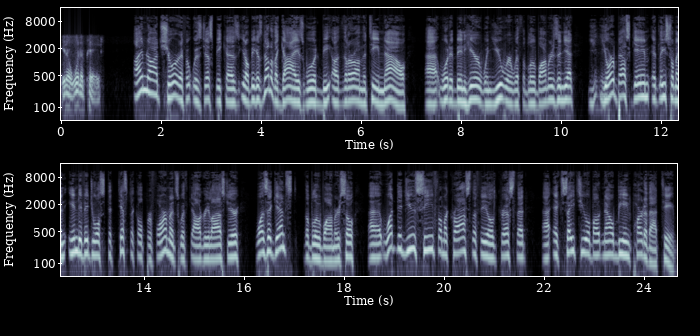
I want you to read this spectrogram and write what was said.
you know, Winnipeg. I'm not sure if it was just because, you know, because none of the guys would be uh, that are on the team now uh, would have been here when you were with the Blue Bombers. And yet, y- your best game, at least from an individual statistical performance with Calgary last year, was against the Blue Bombers. So, uh, what did you see from across the field, Chris, that uh, excites you about now being part of that team?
